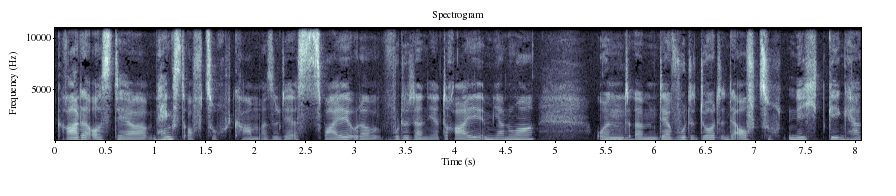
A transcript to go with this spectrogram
gerade aus der Hengstaufzucht kam. Also der ist zwei oder wurde dann ja drei im Januar. Und mhm. ähm, der wurde dort in der Aufzucht nicht gegen Her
